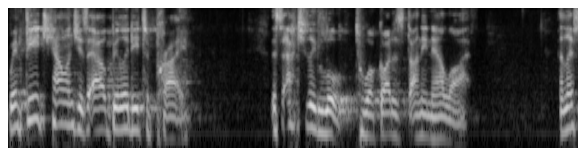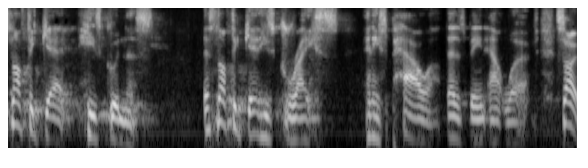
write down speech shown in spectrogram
when fear challenges our ability to pray, let's actually look to what God has done in our life. And let's not forget his goodness. Let's not forget his grace and his power that has been outworked. So,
